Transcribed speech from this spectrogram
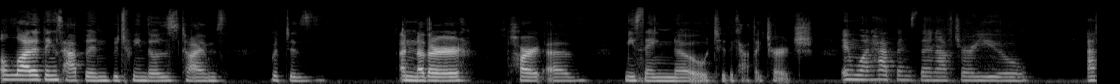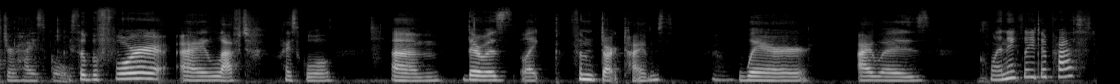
a lot of things happened between those times, which is another part of me saying no to the Catholic Church. And what happens then after you, after high school? So before I left high school, um, there was like some dark times mm. where I was clinically depressed.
